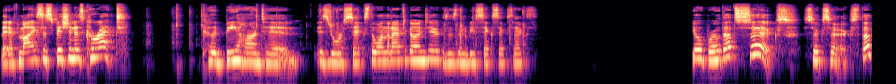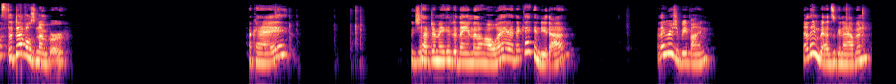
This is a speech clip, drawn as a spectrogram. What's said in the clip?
that, if my suspicion is correct, could be haunted. Is door six the one that I have to go into? Because it's going to be 666. Yo, bro, that's six. Six, six. That's the devil's number. Okay. We just have to make it to the end of the hallway. I think I can do that. I think we should be fine. Nothing bad's gonna happen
